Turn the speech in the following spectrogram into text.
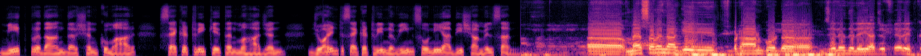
ਮੀਤ ਪ੍ਰਧਾਨ Darshan Kumar secretary Ketan Mahajan joint secretary Naveen Soni ਆਦਿ ਸ਼ਾਮਿਲ ਸਨ। ਮੈਂ ਸਮਝਦਾ ਕਿ ਪਠਾਨਕੋਟ ਜ਼ਿਲ੍ਹੇ ਦੇ ਲਈ ਅੱਜ ਫਿਰ ਇੱਕ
